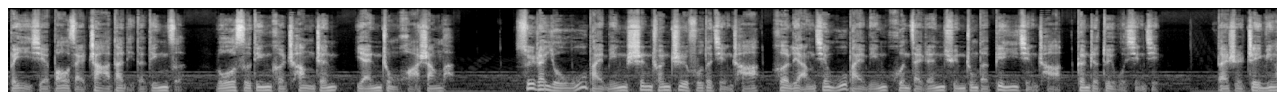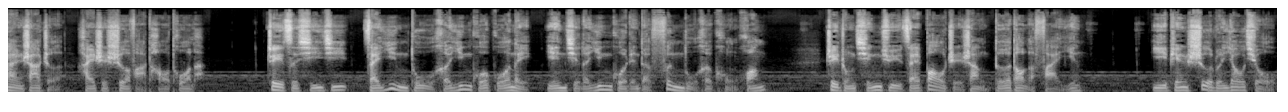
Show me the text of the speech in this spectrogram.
被一些包在炸弹里的钉子、螺丝钉和唱针严重划伤了。虽然有五百名身穿制服的警察和两千五百名混在人群中的便衣警察跟着队伍行进。但是这名暗杀者还是设法逃脱了。这次袭击在印度和英国国内引起了英国人的愤怒和恐慌，这种情绪在报纸上得到了反应。一篇社论要求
